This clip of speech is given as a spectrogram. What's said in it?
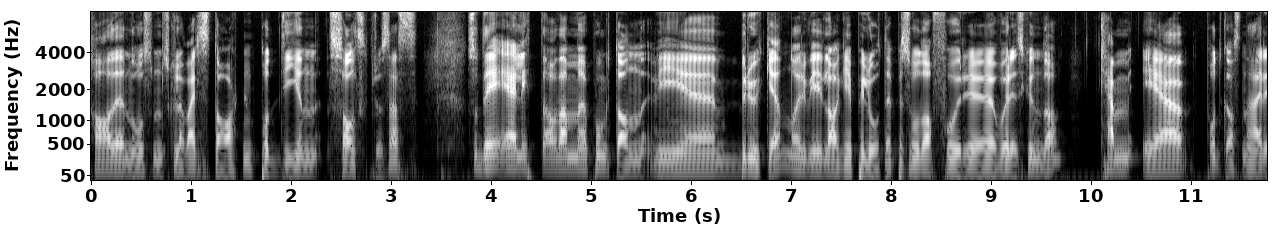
hva det er nå som skulle være starten på din salgsprosess. Så det er litt av de punktene vi eh, bruker når vi lager pilotepisoder for eh, våre kunder. Hvem er podkasten her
